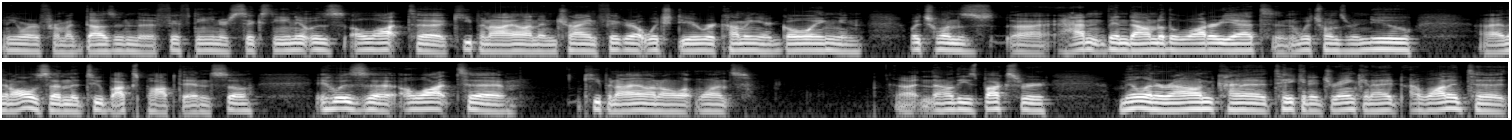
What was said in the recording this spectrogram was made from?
anywhere from a dozen to 15 or 16. It was a lot to keep an eye on and try and figure out which deer were coming or going and which ones uh, hadn't been down to the water yet and which ones were new. Uh, and then all of a sudden the two bucks popped in. So it was uh, a lot to keep an eye on all at once. Uh, now these bucks were milling around, kind of taking a drink, and I, I wanted to,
